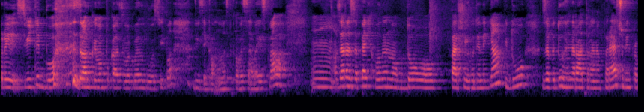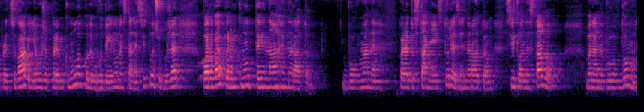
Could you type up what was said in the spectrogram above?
при світлі, бо зранку я вам показувала, коли не було світла. Дивіться, яка вона у нас така весела яскрава. Зараз за 5 хвилинок до першої години дня піду, заведу генератора наперед, щоб він пропрацював. І я вже перемкнула, коли в годину не стане світла, щоб вже парове перемкнути на генератор. Бо в мене передостання історія з генератором світла не стало, мене не було вдома.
